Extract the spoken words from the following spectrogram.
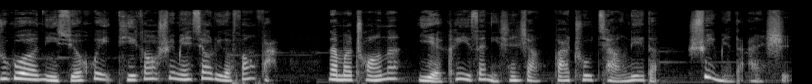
如果你学会提高睡眠效率的方法，那么床呢也可以在你身上发出强烈的睡眠的暗示。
